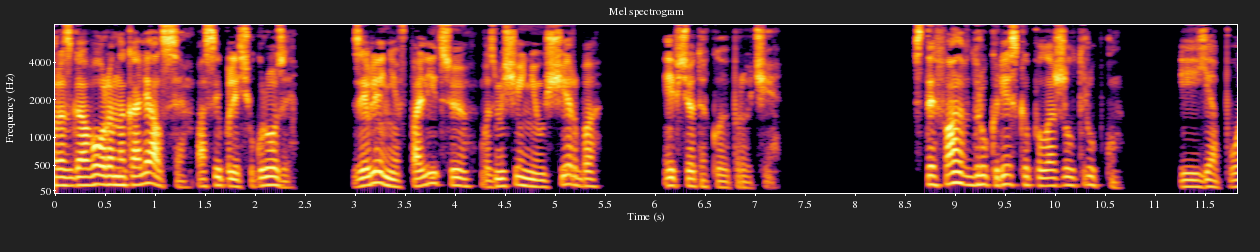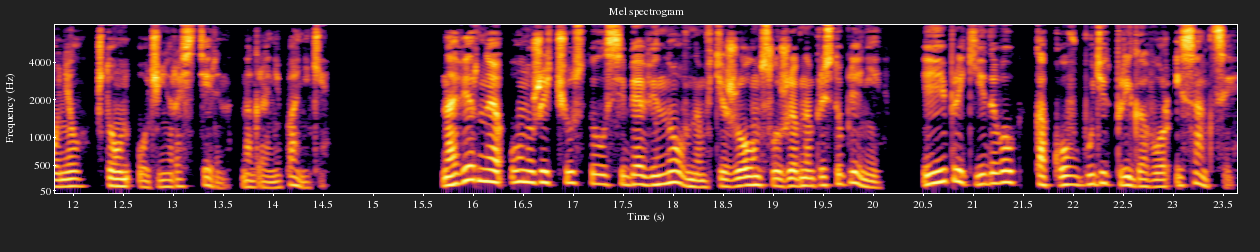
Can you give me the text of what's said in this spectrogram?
разговора накалялся, посыпались угрозы, заявления в полицию, возмещение ущерба и все такое прочее. Стефан вдруг резко положил трубку, и я понял, что он очень растерян, на грани паники. Наверное, он уже чувствовал себя виновным в тяжелом служебном преступлении и прикидывал, каков будет приговор и санкции.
